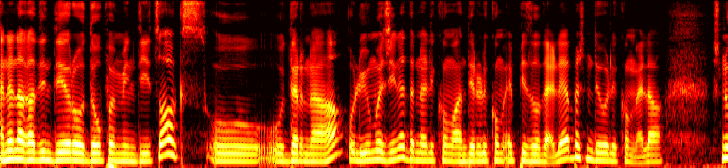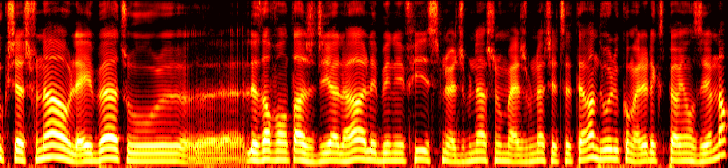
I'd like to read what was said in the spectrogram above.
أننا غادي نديرو dopamine detox و... ودرناها واليوم جينا درنا لكم غندير لكم ايبيزود عليها باش ندوي لكم على شنو اكتشفنا والعيبات و les avantages ديالها les bénéfices شنو عجبنا شنو ما عجبناش et cetera ندوي لكم على l'expérience ديالنا.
